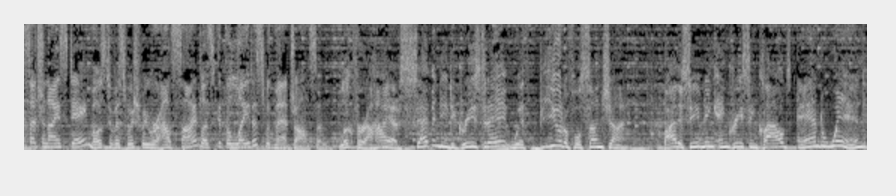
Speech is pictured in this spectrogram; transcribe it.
Such a nice day. Most of us wish we were outside. Let's get the latest with Matt Johnson. Look for a high of 70 degrees today with beautiful sunshine. By this evening, increasing clouds and wind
